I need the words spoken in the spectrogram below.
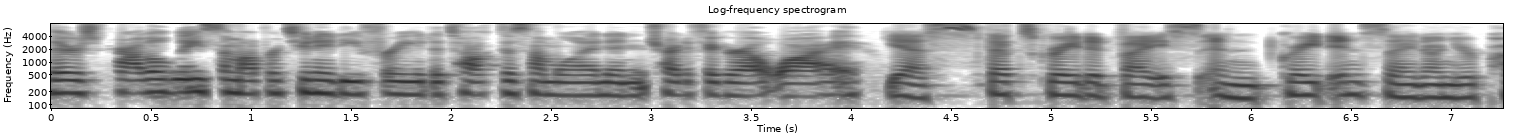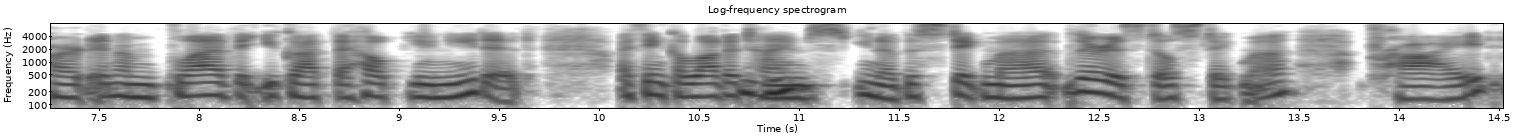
there's probably some opportunity for you to talk to someone and try to figure out why. Yes, that's great advice and great insight on your part. And I'm glad that you got the help you needed. I think a lot of mm-hmm. times, you know, the stigma, there is still stigma, pride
